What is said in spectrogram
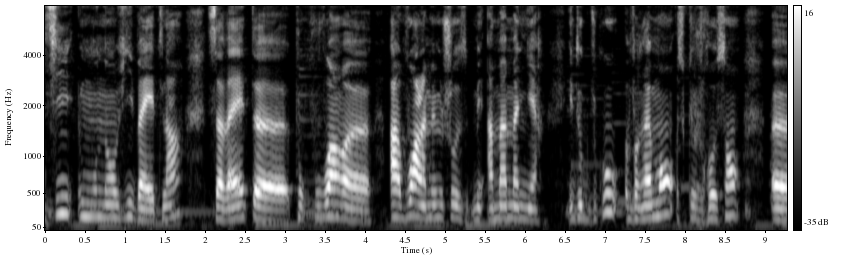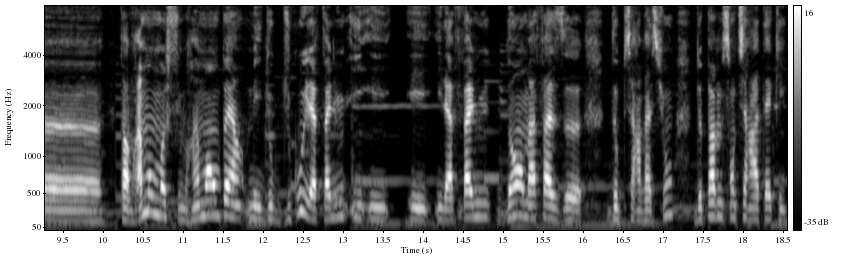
Si mon envie va être là, ça va être euh, pour pouvoir euh, avoir la même chose, mais à ma manière. Et donc, du coup, vraiment, ce que je ressens, euh, enfin, vraiment, moi, je suis vraiment en paix. Hein. Mais donc, du coup, il a fallu, a fallu, dans ma phase d'observation, de pas me sentir attaqué.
